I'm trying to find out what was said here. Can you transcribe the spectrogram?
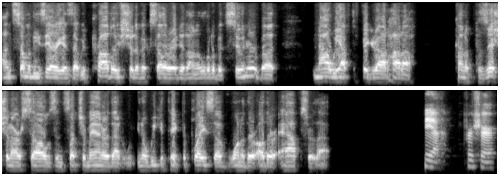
on some of these areas that we probably should have accelerated on a little bit sooner, but now we have to figure out how to kind of position ourselves in such a manner that you know we could take the place of one of their other apps or that. yeah, for sure.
